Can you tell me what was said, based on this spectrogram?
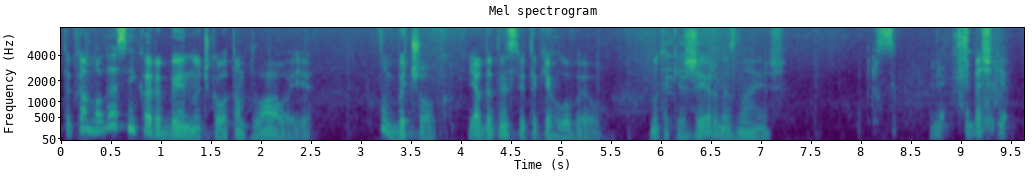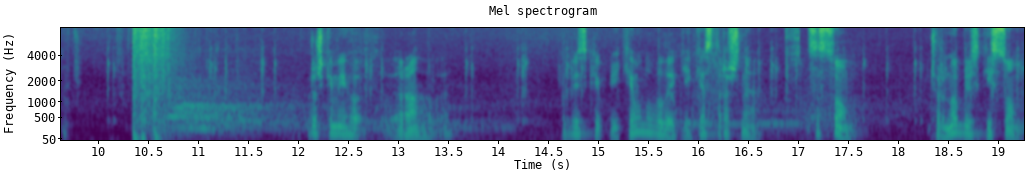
така малесенька рибиночка отам плаває. Ну, бичок. Я в дитинстві таке ловив. Ну таке жирне, знаєш. Я бач, я... Трошки ми його ранили. Подивіться, яке- воно велике, яке страшне. Це сом. Чорнобильський сом.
